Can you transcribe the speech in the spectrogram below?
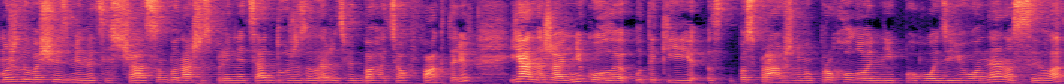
Можливо, щось зміниться з часом, бо наше сприйняття дуже залежить від багатьох факторів. Я, на жаль, ніколи у такій по-справжньому прохолодній погоді його не носила,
